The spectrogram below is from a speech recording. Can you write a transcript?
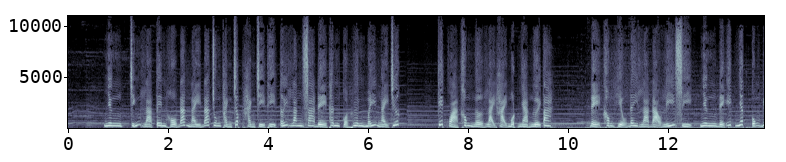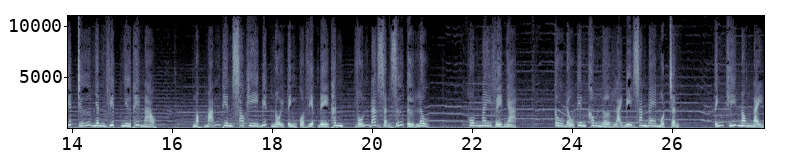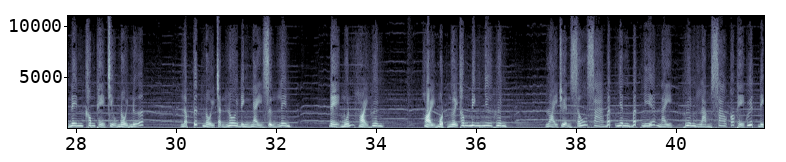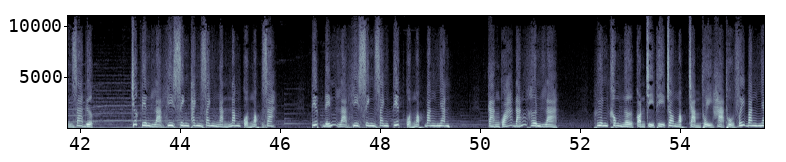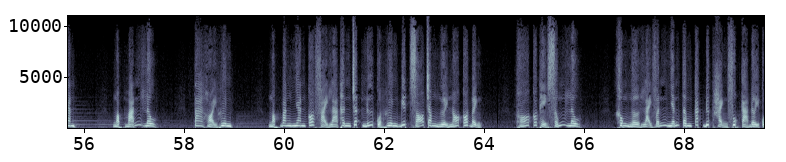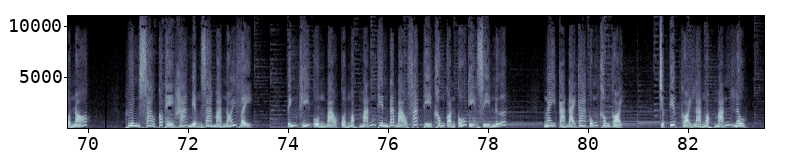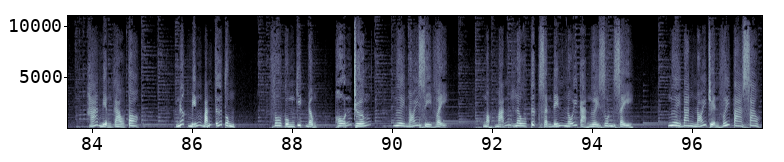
Nhưng chính là tên hồ đát này đã trung thành chấp hành chỉ thị tới lăng ra đề thân của Huyên mấy ngày trước. Kết quả không ngờ lại hại một nhà người ta. Để không hiểu đây là đạo lý gì, nhưng để ít nhất cũng biết chữ nhân viết như thế nào. Ngọc Mãn Thiên sau khi biết nội tình của việc đề thân, vốn đã giận dữ từ lâu. Hôm nay về nhà, câu đầu tiên không ngờ lại bị săn đe một trận. Tính khí nong này nên không thể chịu nổi nữa. Lập tức nổi trận lôi đình nhảy dựng lên. Để muốn hỏi Huyên. Hỏi một người thông minh như Huyên. Loại chuyện xấu xa bất nhân bất nghĩa này, Huyên làm sao có thể quyết định ra được. Trước tiên là hy sinh thanh danh ngàn năm của Ngọc Gia. Tiếp đến là hy sinh danh tiết của Ngọc Băng Nhăn. Càng quá đáng hơn là Huyên không ngờ còn chỉ thị cho Ngọc Trảm Thủy hạ thủ với băng nhăn. Ngọc mãn lâu. Ta hỏi Huyên. Ngọc băng nhăn có phải là thân chất nữ của Huyên biết rõ trong người nó có bệnh. Khó có thể sống lâu. Không ngờ lại vẫn nhẫn tâm cắt đứt hạnh phúc cả đời của nó. Huyên sao có thể há miệng ra mà nói vậy. Tính khí cuồng bạo của Ngọc Mãn Thiên đã bảo phát thì không còn cố kỵ gì nữa. Ngay cả đại ca cũng không gọi. Trực tiếp gọi là Ngọc Mãn Lâu. Há miệng gào to. Nước miếng bắn tứ tung. Vô cùng kích động. Hỗn trướng. Ngươi nói gì vậy? Ngọc Mãn Lâu tức giận đến nỗi cả người run rẩy. Ngươi đang nói chuyện với ta sao?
